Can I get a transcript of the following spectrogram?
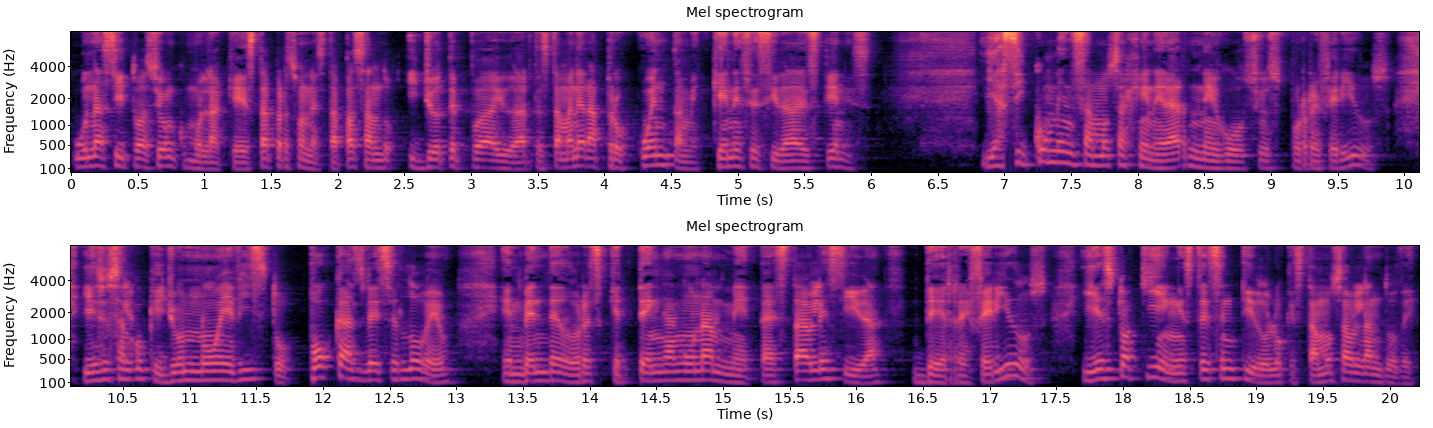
una situación como la que esta persona está pasando y yo te puedo ayudar de esta manera, pero cuéntame qué necesidades tienes. Y así comenzamos a generar negocios por referidos. Y eso es algo que yo no he visto. Pocas veces lo veo en vendedores que tengan una meta establecida de referidos. Y esto aquí, en este sentido, lo que estamos hablando de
